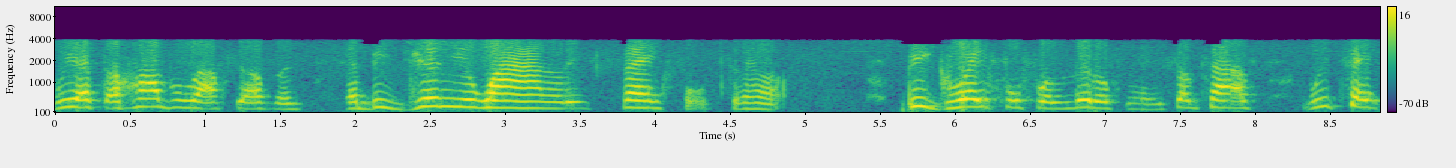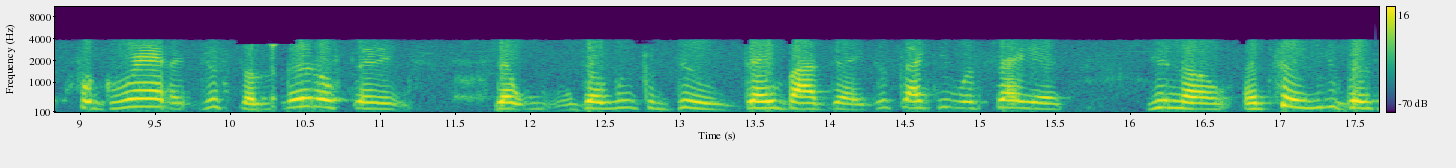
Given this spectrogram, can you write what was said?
We have to humble ourselves and, and be genuinely thankful to him. Be grateful for little things. Sometimes we take for granted just the little things that that we can do day by day. Just like you were saying, you know, until you've been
